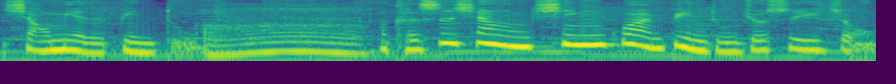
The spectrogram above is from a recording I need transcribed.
消灭的病毒。哦，可是像新冠病毒就是一种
